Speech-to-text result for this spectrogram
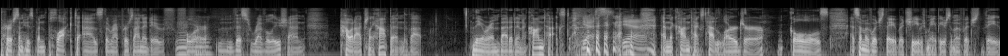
person who's been plucked as the representative for this revolution, how it actually happened, that they were embedded in a context. Yes, yeah. and the context had larger goals, and some of which they've achieved, maybe, or some of which they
